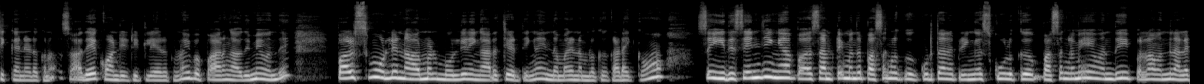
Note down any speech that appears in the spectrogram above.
சிக்கன் எடுக்கணும். ஸோ அதே குவான்டிட்டிலேயே எடுக்கணும். இப்போ பாருங்கள் அதுவுமே வந்து பல்ஸ் மோட்லேயும் நார்மல் மோட்லேயும் நீங்கள் அரைச்சி எடுத்திங்கன்னா இந்த மாதிரி நம்மளுக்கு கிடைக்கும். ஸோ இது செஞ்சீங்க இப்போ சம்டைம் வந்து பசங்களுக்கு கொடுத்து அனுப்புறீங்க ஸ்கூலுக்கு பசங்களுமே வந்து இப்போல்லாம் வந்து நல்லா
